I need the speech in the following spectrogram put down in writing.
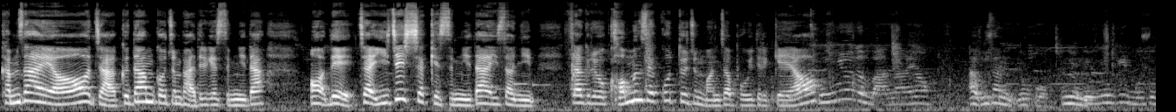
감사해요. 자, 그 다음 거 좀 봐드리겠습니다. 어, 네. 자, 이제 시작했습니다. 이서님. 자, 그리고 검은색 코트 좀 먼저 보여드릴게요. 종류는 많아요. 아, 우선 요거. 여기 여기 무슨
